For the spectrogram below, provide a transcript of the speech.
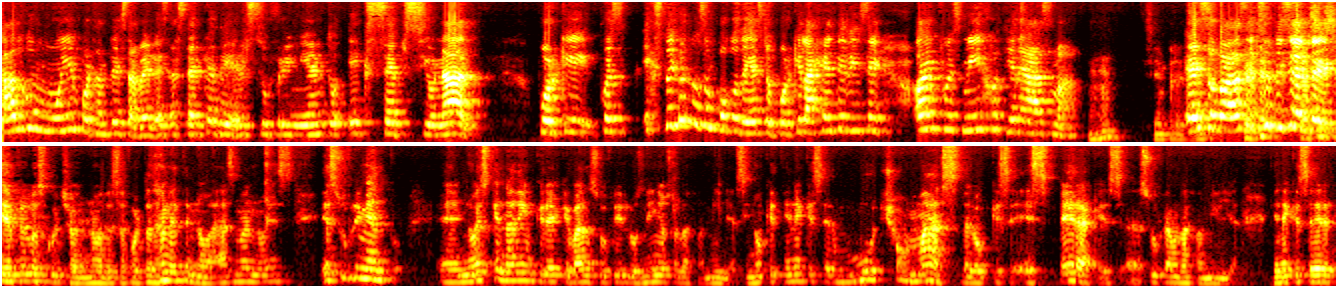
algo muy importante de saber es acerca del sufrimiento excepcional. Porque, pues, explícanos un poco de esto, porque la gente dice, ay, pues mi hijo tiene asma. Siempre. Eso va a ser suficiente. Casi siempre lo escucho. No, desafortunadamente no. Asma no es, es sufrimiento. Eh, no es que nadie cree que van a sufrir los niños o la familia, sino que tiene que ser mucho más de lo que se espera que sufra una familia. Tiene que ser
